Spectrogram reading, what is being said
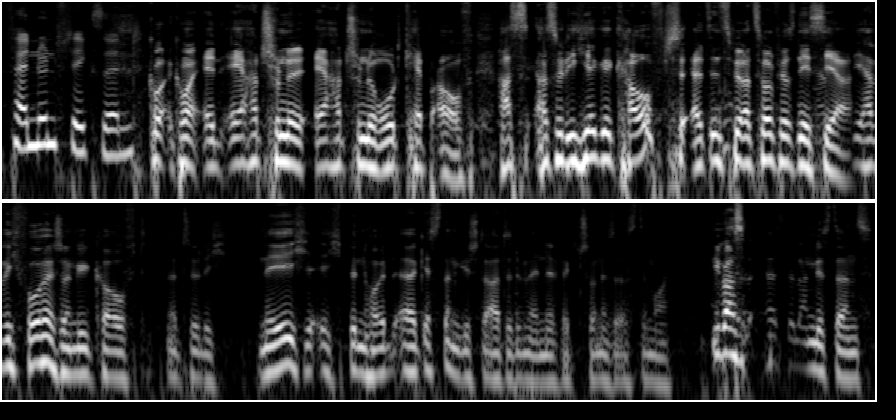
vernünftig sind. Guck mal, guck mal er, er hat schon eine, er hat schon eine Rotcap auf. Hast, hast du die hier gekauft als Inspiration fürs nächste Jahr? Die habe ich vorher schon gekauft, natürlich. Nee, ich, ich bin heute, äh, gestern gestartet im Endeffekt schon das erste Mal. Wie war's? Erste Langdistanz.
